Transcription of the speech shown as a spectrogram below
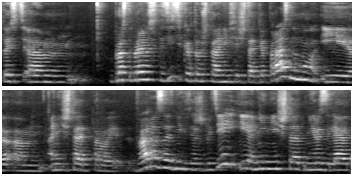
То есть эм, просто правильная статистика в том, что они все считают ее по-разному, и эм, они считают порой два раза одних тех же людей, и они не считают, не разделяют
